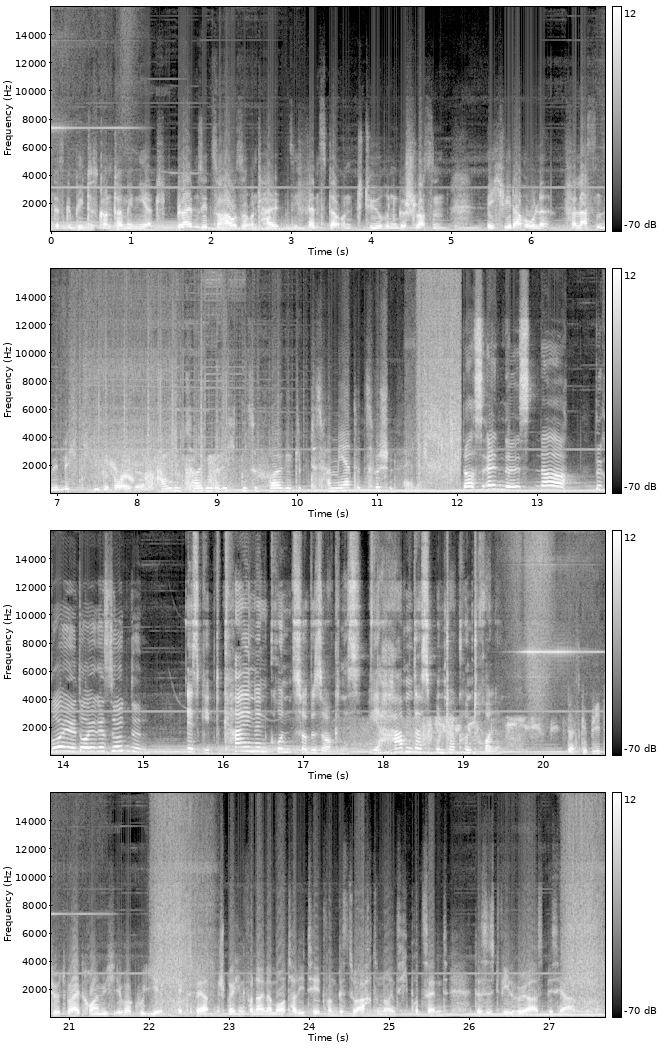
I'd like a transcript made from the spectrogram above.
des Gebietes kontaminiert. Bleiben Sie zu Hause und halten Sie Fenster und Türen geschlossen. Ich wiederhole, verlassen Sie nicht die Gebäude. Augenzeugenberichten zufolge gibt es vermehrte Zwischenfälle. Das Ende ist nah. Bereuet eure Sünden. Es gibt keinen Grund zur Besorgnis. Wir haben das unter Kontrolle. Das Gebiet wird weiträumig evakuiert. Experten sprechen von einer Mortalität von bis zu 98 Prozent. Das ist viel höher als bisher angenommen.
